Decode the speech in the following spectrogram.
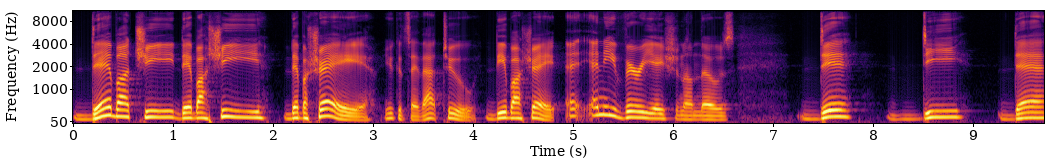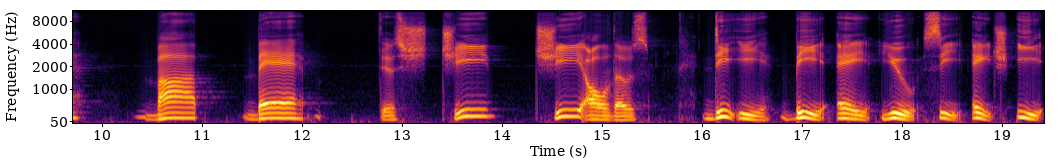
debauchee, debauchee, debauchee. You could say that too. Debauchee. A- any variation on those. De, de, de, ba, be, she, she, all of those. D E B A U C H E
